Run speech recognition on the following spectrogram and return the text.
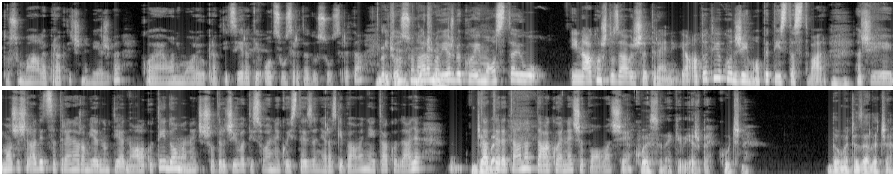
to su male praktične vježbe koje oni moraju prakticirati od susreta do susreta i to su naravno vježbe koje im ostaju i nakon što završe trening. Jel? Ali to ti je kod žim, opet ista stvar. Mhm. Znači, možeš raditi sa trenerom jednom tjedno, ali ako ti doma nećeš odrađivati svoje neko istezanje, razgibavanje i tako dalje, ta teretana tako je, neće pomoći. Koje su neke vježbe kućne? domaća zadaća?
